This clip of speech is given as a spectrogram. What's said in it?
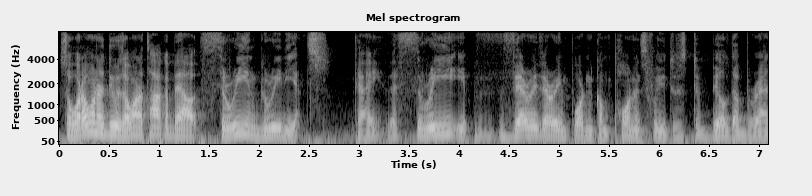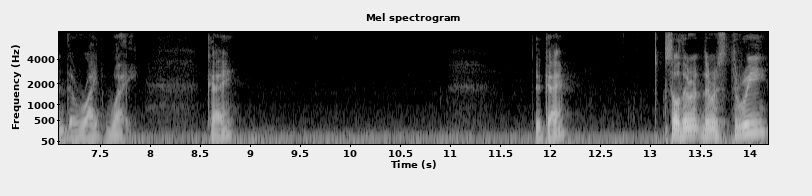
So what I want to do is I want to talk about three ingredients, okay? The three very, very important components for you to, to build a brand the right way, okay? Okay? So there, there was three.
